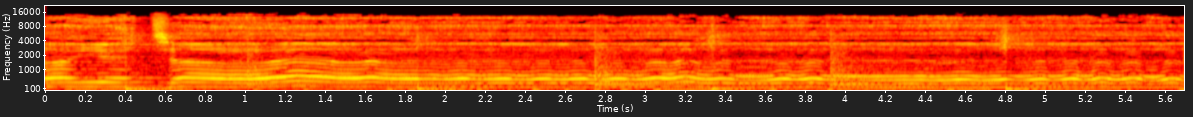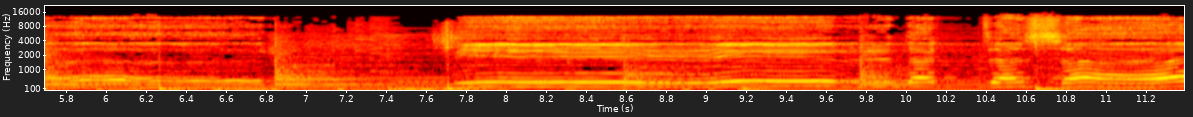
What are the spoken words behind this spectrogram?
bana yeter. Bir dertte sen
